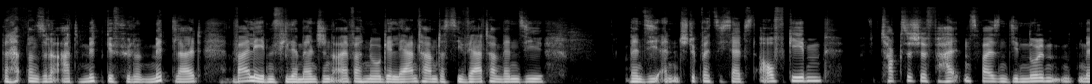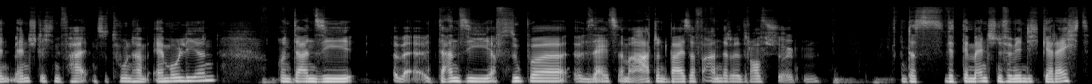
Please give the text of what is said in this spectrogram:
dann hat man so eine Art Mitgefühl und Mitleid, weil eben viele Menschen einfach nur gelernt haben, dass sie Wert haben, wenn sie, wenn sie ein Stück weit sich selbst aufgeben, toxische Verhaltensweisen, die null mit menschlichen Verhalten zu tun haben, emulieren und dann sie, äh, dann sie auf super seltsame Art und Weise auf andere draufstülpen. Das wird den Menschen für mich nicht gerecht.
